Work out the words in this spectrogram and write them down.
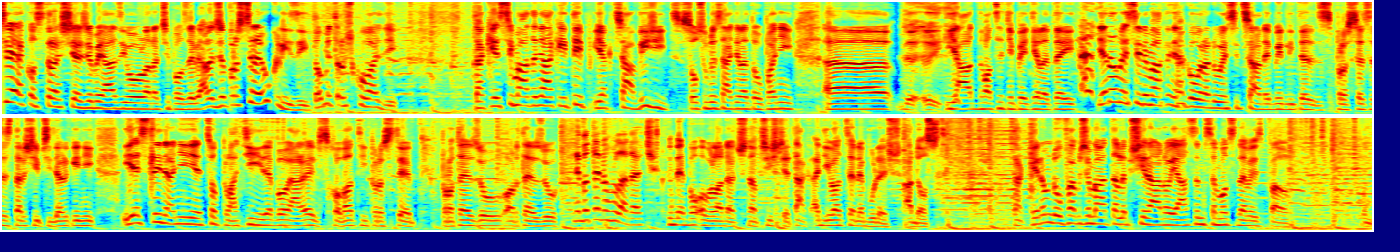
že jako strašně, že mi hází ovladači po zemi, ale že prostě neuklízí, to mi trošku vadí. Tak jestli máte nějaký tip, jak třeba vyžít s 80 letou paní, uh, já 25 letý, jenom jestli nemáte nějakou radu, jestli třeba nebydlíte s, prostě se starší přítelkyní, jestli na ní něco platí, naštěstí, nebo já nevím, schovat jí prostě protézu, ortézu, Nebo ten ovladač. nebo ovladač na příště. Tak a dívat se nebudeš a dost. Tak jenom doufám, že máte lepší ráno, já jsem se moc nevyspal. No,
